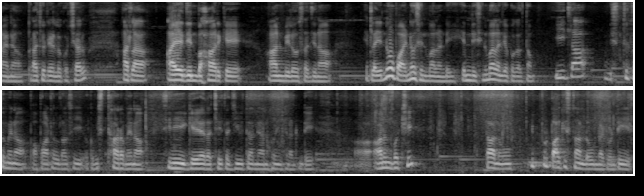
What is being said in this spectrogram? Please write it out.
ఆయన ప్రాచుర్యంలోకి వచ్చారు. అట్లా ఆయే దిన్ బహార్కే ఆన్మీలో సజ్జన ఇట్లా ఎన్నో పా ఎన్నో సినిమాలండి. ఎన్ని సినిమాలు అని చెప్పగలుగుతాం. ఇట్లా విస్తృతమైన పా- పాటలు రాసి ఒక విస్తారమైన సినీ గేయ రచయిత జీవితాన్ని అనుభవించినటువంటి ఆనంద్ బక్షి తాను ఇప్పుడు పాకిస్తాన్లో ఉన్నటువంటి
